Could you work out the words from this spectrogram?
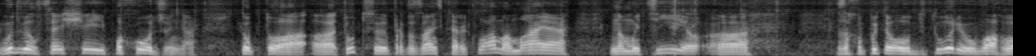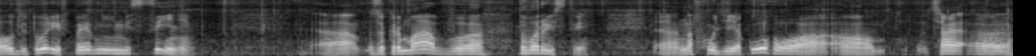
Goodwill – це ще й походження. Тобто тут партизанська реклама має на меті захопити аудиторію, увагу аудиторії в певній місцині. Зокрема в товаристві, на вході якого е, ця е,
